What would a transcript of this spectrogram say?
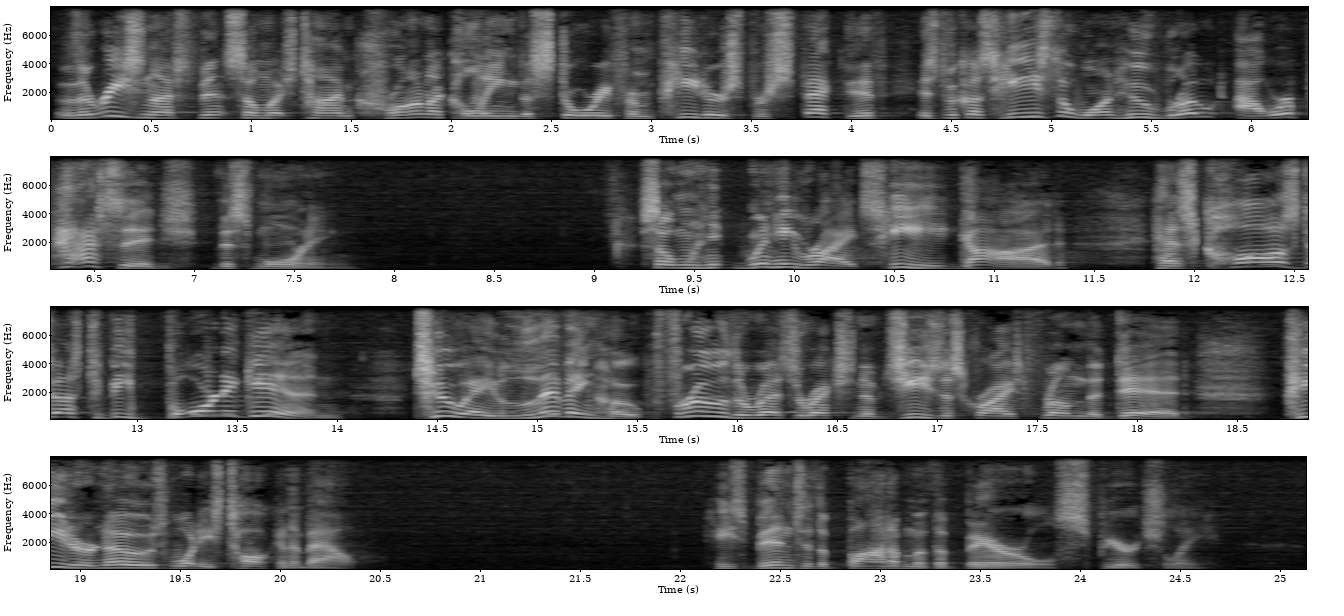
the reason I've spent so much time chronicling the story from Peter's perspective is because he's the one who wrote our passage this morning. So when he, when he writes, He, God, has caused us to be born again to a living hope through the resurrection of Jesus Christ from the dead, Peter knows what he's talking about. He's been to the bottom of the barrel spiritually,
